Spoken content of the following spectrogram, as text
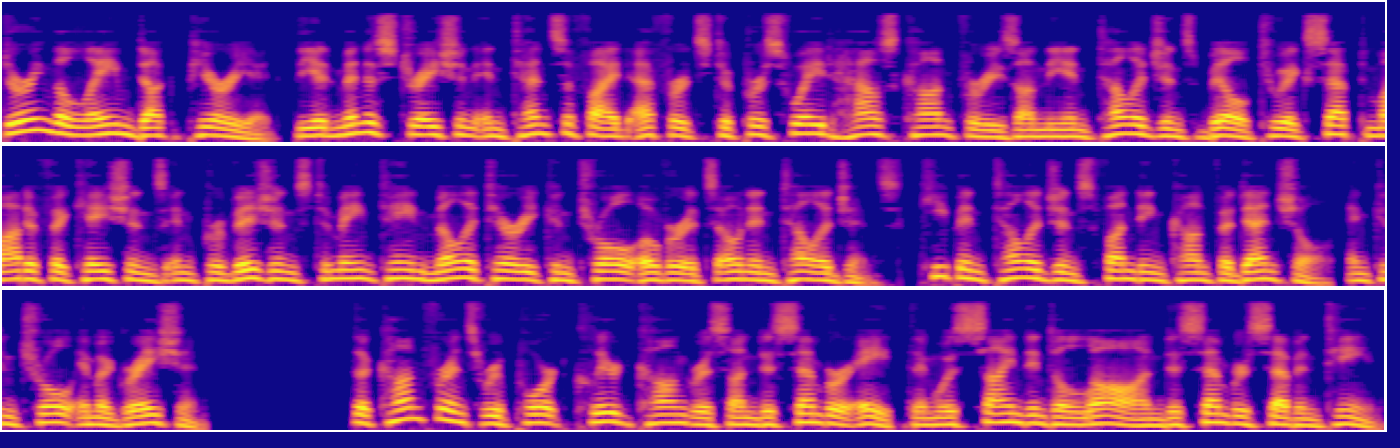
During the lame duck period, the administration intensified efforts to persuade House conferees on the intelligence bill to accept modifications in provisions to maintain military control over its own intelligence, keep intelligence funding confidential, and control immigration. The conference report cleared Congress on December 8 and was signed into law on December 17.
